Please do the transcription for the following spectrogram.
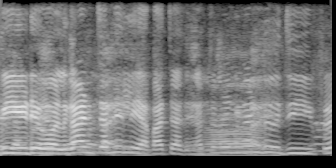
വീഡിയോ കോളിൽ കാണിച്ചെന്നില്ല? അപ്പൊ അച്ചാച്ചൻ അച്ഛനും കണ്ടു ജീപ്പ്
